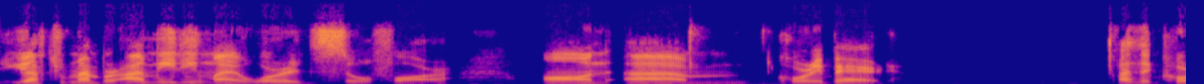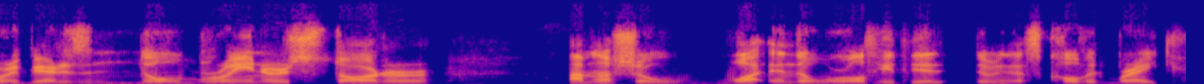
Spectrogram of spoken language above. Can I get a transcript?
you have to remember, I'm eating my words so far on um, Corey Baird. I think Corey Baird is a no-brainer starter. I'm not sure what in the world he did during this COVID break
